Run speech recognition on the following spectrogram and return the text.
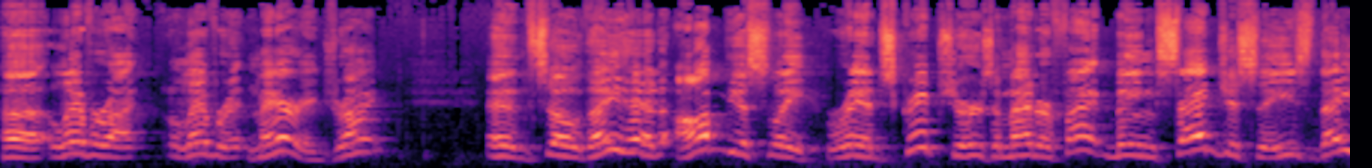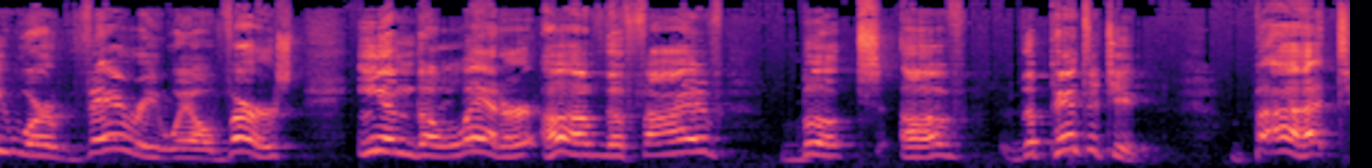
uh, Levirate marriage, right? And so they had obviously read scriptures. A matter of fact, being Sadducees, they were very well versed in the letter of the five books of the Pentateuch. But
